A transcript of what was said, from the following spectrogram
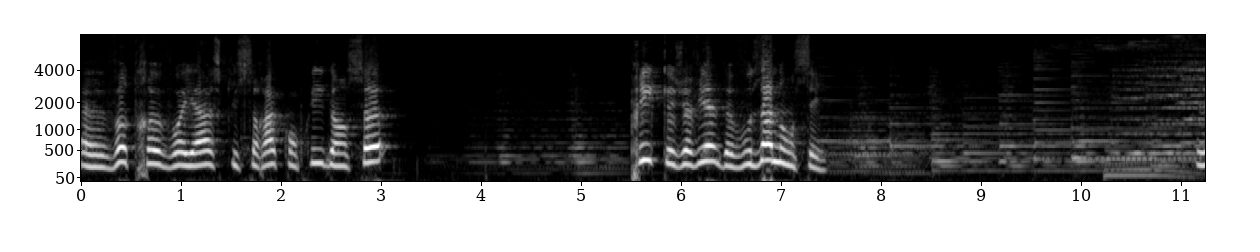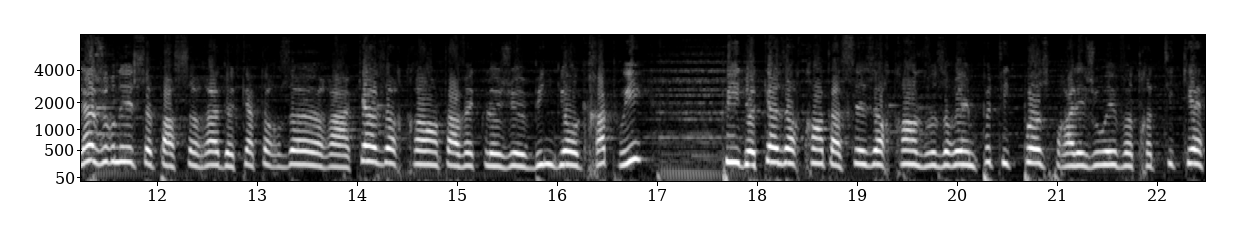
euh, votre voyage qui sera compris dans ce prix que je viens de vous annoncer. La journée se passera de 14h à 15h30 avec le jeu bingo gratuit. Puis de 15h30 à 16h30, vous aurez une petite pause pour aller jouer votre ticket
